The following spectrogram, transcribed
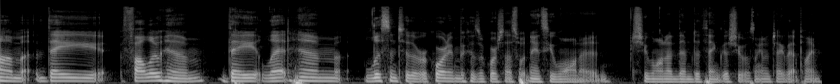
um, they follow him. They let him listen to the recording because, of course, that's what Nancy wanted. She wanted them to think that she wasn't going to take that plane.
